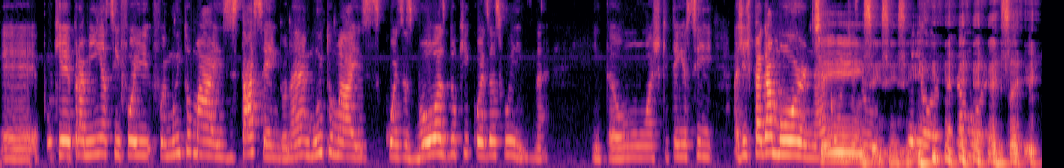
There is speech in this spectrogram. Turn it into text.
É, porque para mim assim foi, foi muito mais está sendo, né? Muito mais coisas boas do que coisas ruins, né? Então acho que tem esse a gente pega amor, né? Sim, sim, sim, sim. é isso aí.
